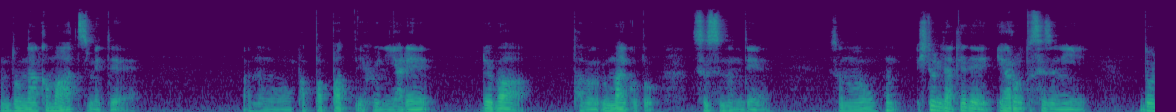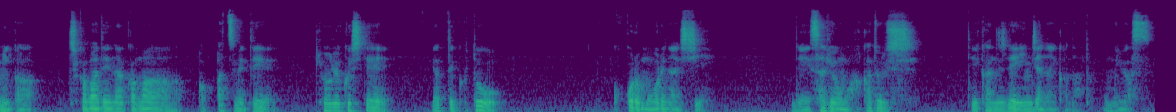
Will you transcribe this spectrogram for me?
本当仲間集めてあのパッパッパっていう風にやれれば多分うまいこと進むんでその一人だけでやろうとせずにどうにか近場で仲間集めて協力してやっていくと心も折れないしで作業もはかどるしっていう感じでいいんじゃないかなと思います。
